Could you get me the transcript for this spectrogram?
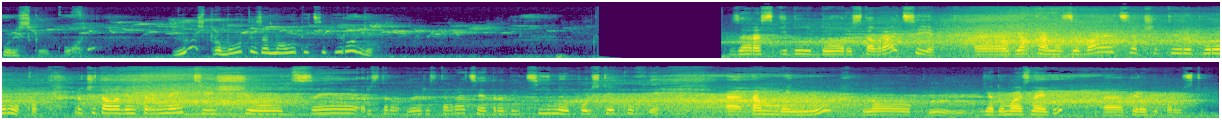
польської кухні, ну і спробувати замовити ці піроги. Зараз іду до реставрації, е, яка називається Чотири пори року. Прочитала в інтернеті, що це реставрація традиційної польської кухні. Е, Там меню, ну я думаю, знайду е, пироги по-русски.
